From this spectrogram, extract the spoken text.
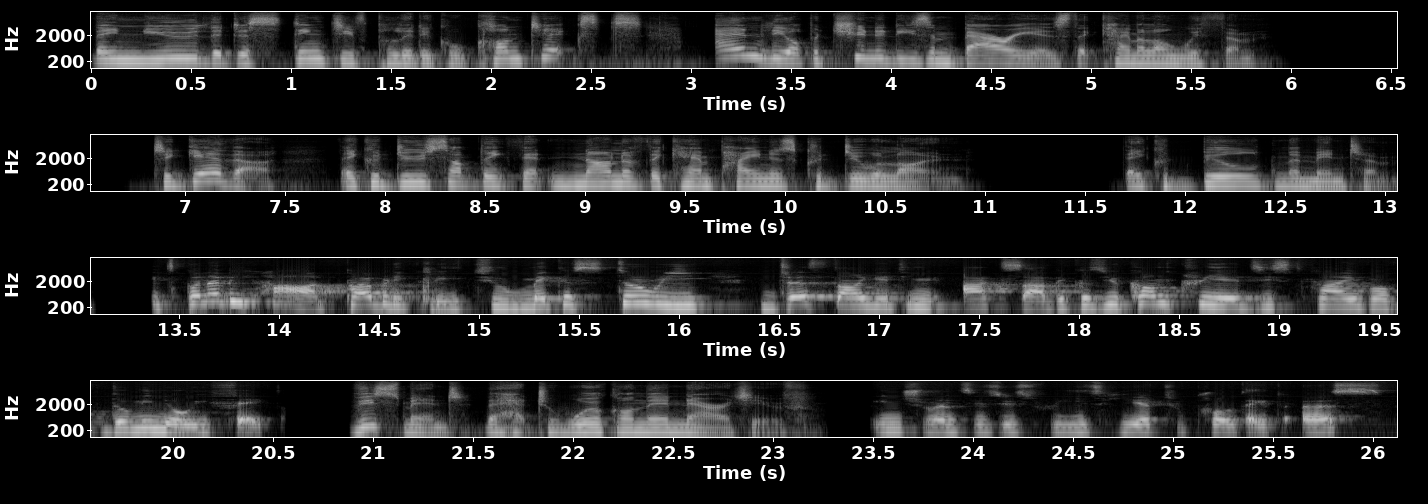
They knew the distinctive political contexts and the opportunities and barriers that came along with them. Together, they could do something that none of the campaigners could do alone. They could build momentum. It's going to be hard publicly to make a story just targeting AXA because you can't create this kind of domino effect. This meant they had to work on their narrative. Insurance industry is here to protect us,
